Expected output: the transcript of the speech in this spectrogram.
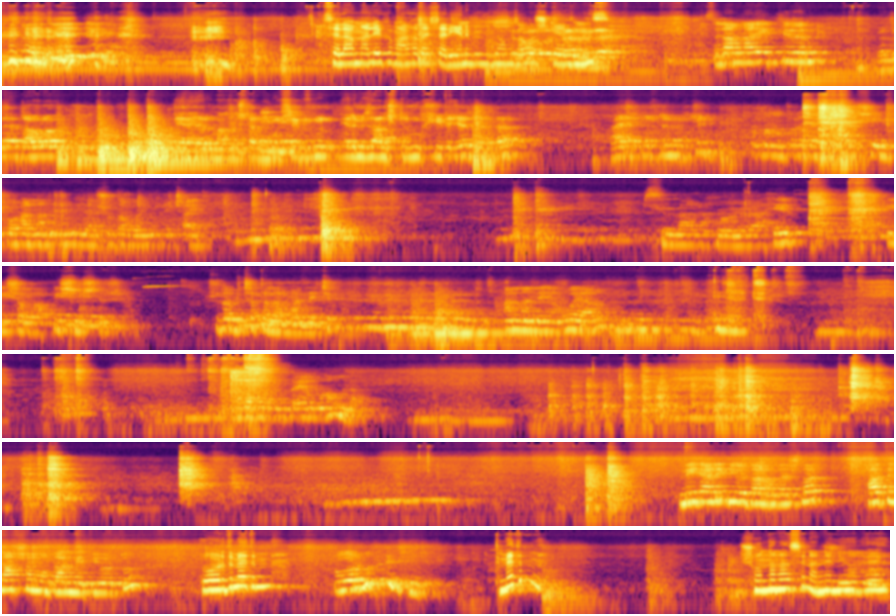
Selamünaleyküm arkadaşlar. Yeni bir videomuza hoş geldiniz. Selamünaleyküm. Ben de davulu deniyorum arkadaşlar. Bugün 8 gün elimizi alıştırmış gideceğiz biraz daha. Hayret göstermek için. Aman burada çay şeymiş buharlanır. Şurada koyun bir çay. Bismillahirrahmanirrahim. İnşallah pişmiştir. Şuradan bir çatal alalım anneciğim. Anneanneye koyalım. Evet. Arabalarını dayanmam da. Meyra ne diyordu arkadaşlar? Zaten akşam oldu anne diyordu. Doğru demedim mi? Doğru mu dedim şimdi? Demedim mi? Şu ondan alsana anne diyor. He.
